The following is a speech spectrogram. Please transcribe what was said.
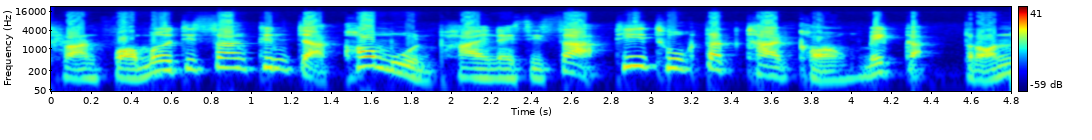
Transformer ที่สร้างขึ้นจากข้อมูลภายในศีรษะที่ถูกตัดขาดของเมกะ ตรอน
